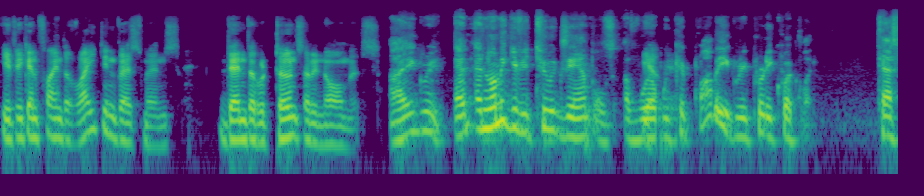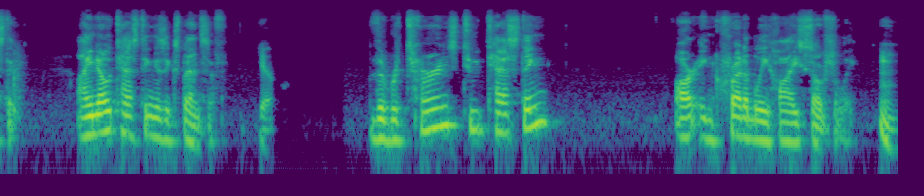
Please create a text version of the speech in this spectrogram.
if you can find the right investments, then the returns are enormous. I agree. And, and let me give you two examples of where yeah. we could probably agree pretty quickly. Testing. I know testing is expensive the returns to testing are incredibly high socially. Mm.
